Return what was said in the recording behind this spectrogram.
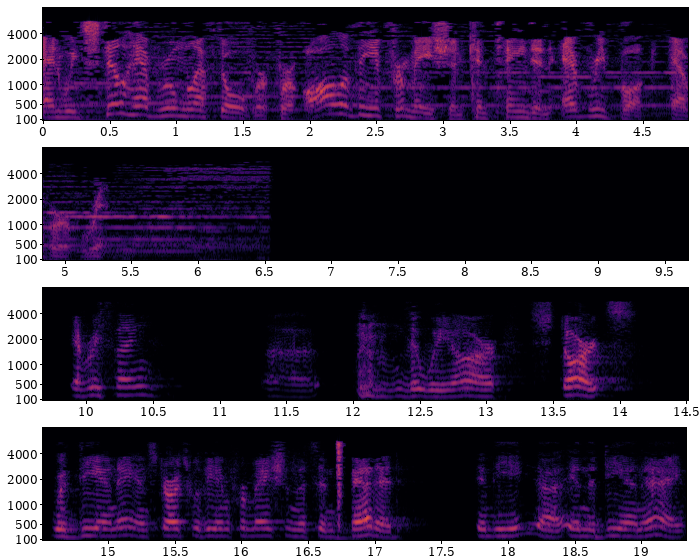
And we'd still have room left over for all of the information contained in every book ever written. everything uh, that we are starts with DNA and starts with the information that's embedded in the, uh, in the DNA.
